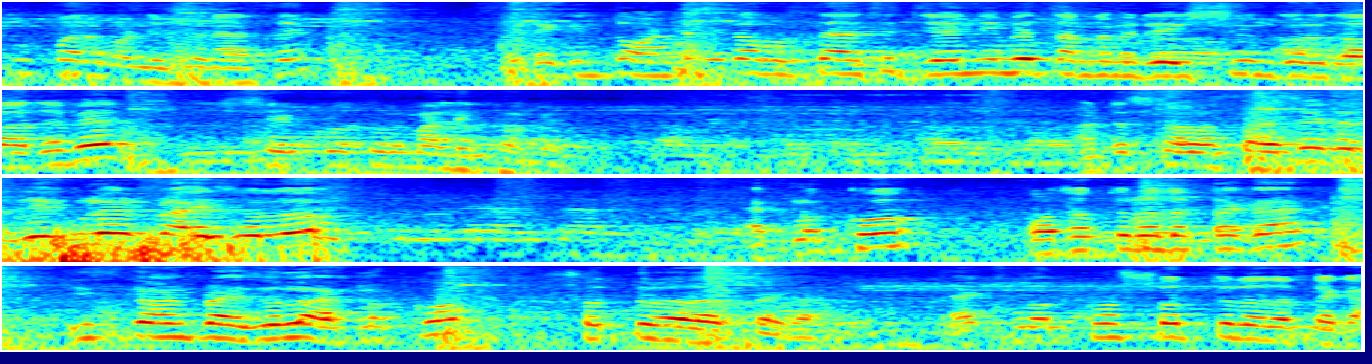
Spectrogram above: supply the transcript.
সুপার কন্ডিশনে আছে। এটা কিন্তু অনটেস্ট অবস্থায় আছে। যে নিবে তার নামে রেজিস্ট্রেশন করে দেওয়া যাবে, সে প্রথম মালিক হবে। অনটেস্ট অবস্থায় আছে। এটা রেগুলার প্রাইস হলো এক লক্ষ পঁচাত্তর হাজার টাকা। ডিসকাউন্ট প্রাইস হলো এক লক্ষ সত্তর হাজার টাকা। এক লক্ষ সত্তর হাজার টাকা।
